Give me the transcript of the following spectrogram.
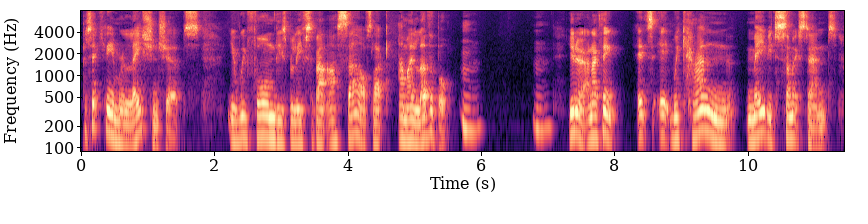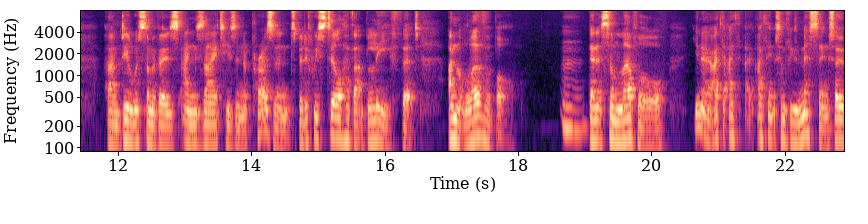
particularly in relationships, you know, we form these beliefs about ourselves, like, "Am I lovable?" Mm. Mm. You know, and I think it's it. We can maybe to some extent um, deal with some of those anxieties in the present, but if we still have that belief that I'm not lovable, mm. then at some level, you know, I, th- I, th- I think something's missing. So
